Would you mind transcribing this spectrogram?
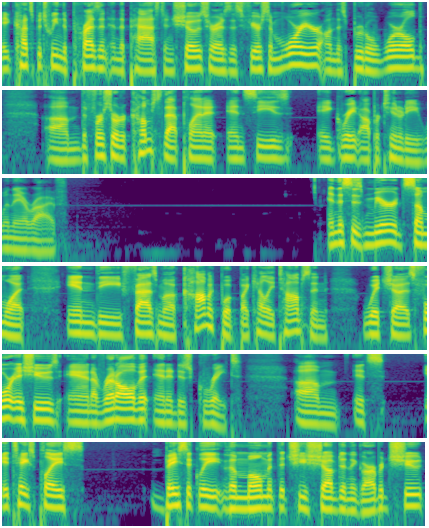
It cuts between the present and the past and shows her as this fearsome warrior on this brutal world. Um, the First Order comes to that planet and sees a great opportunity when they arrive and this is mirrored somewhat in the Phasma comic book by Kelly Thompson, which uh, is four issues, and I've read all of it, and it is great. Um, it's it takes place basically the moment that she's shoved in the garbage chute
